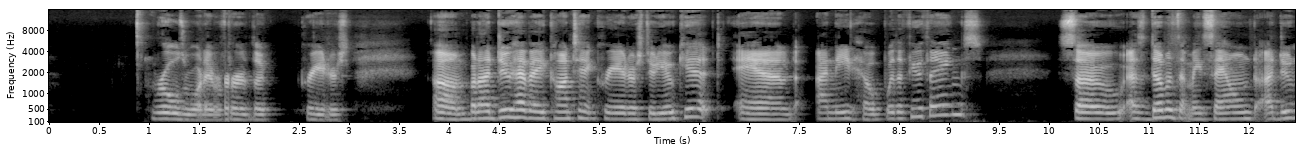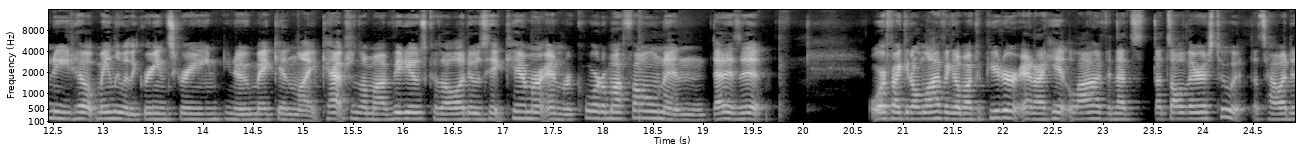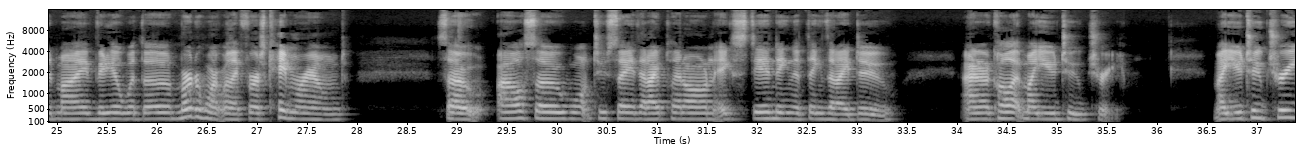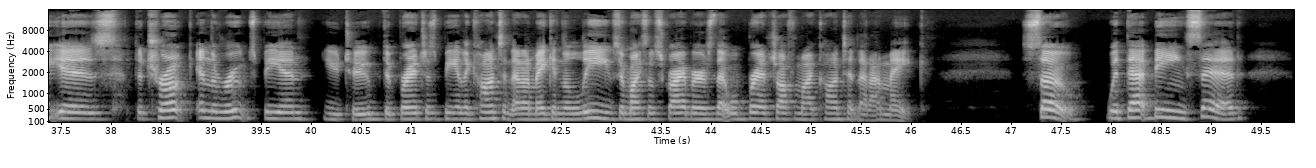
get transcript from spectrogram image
rules or whatever for the creators. Um, but I do have a content creator studio kit and I need help with a few things. So, as dumb as that may sound, I do need help mainly with a green screen, you know, making like captions on my videos because all I do is hit camera and record on my phone and that is it. Or if I get on live, I get on my computer and I hit live and that's that's all there is to it. That's how I did my video with the murder hornet when they first came around. So, I also want to say that I plan on extending the things that I do. I'm going to call it my YouTube tree. My YouTube tree is the trunk and the roots being YouTube, the branches being the content that I make, and the leaves are my subscribers that will branch off of my content that I make. So, with that being said,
